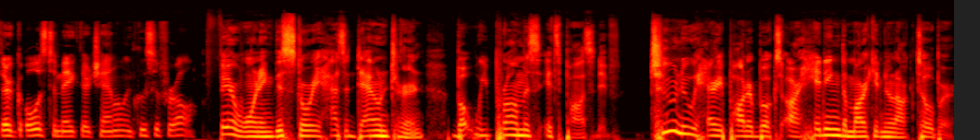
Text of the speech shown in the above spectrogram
Their goal is to make their channel inclusive for all. Fair warning, this story has a downturn, but we promise it's positive. Two new Harry Potter books are hitting the market in October.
